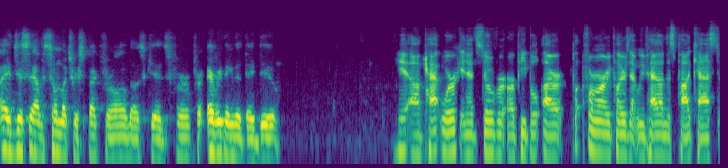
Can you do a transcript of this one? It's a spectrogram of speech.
I just have so much respect for all of those kids for for everything that they do. Yeah, uh, Pat Work and Ed Stover are people are former Army players that we've had on this podcast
